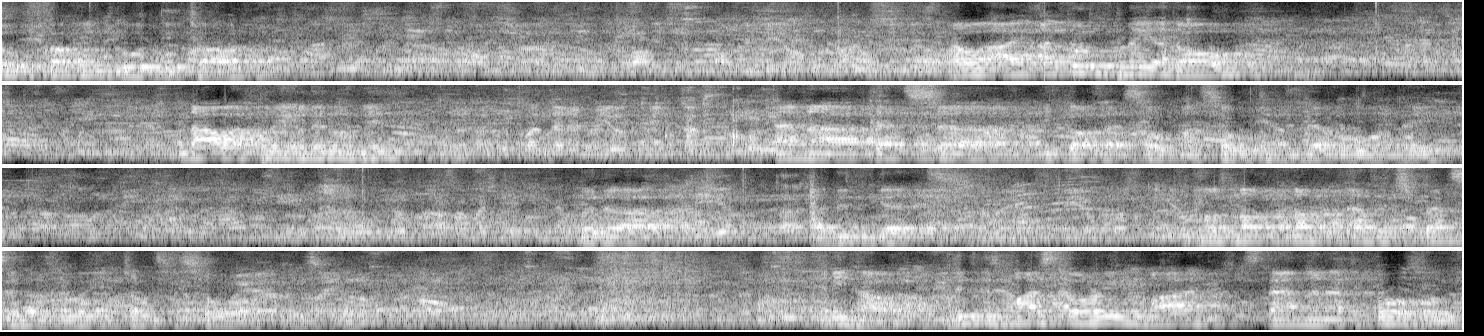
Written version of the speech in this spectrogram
so fucking good guitar. No, I, I couldn't play at all. Now I play a little bit. And uh, that's uh, because I sold my soul to the devil one day. But uh, I didn't get... It was not, not as expensive as Robert Johnson's solo. Anyhow, this is my story, my standing at the crossroads.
